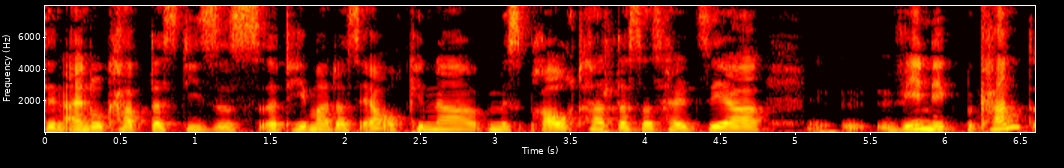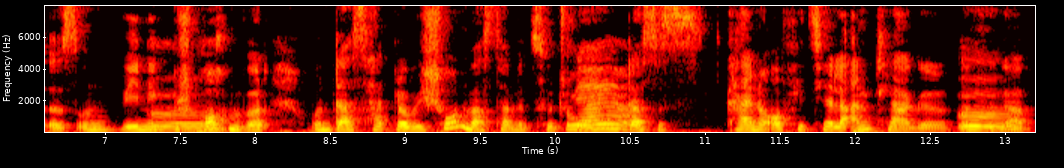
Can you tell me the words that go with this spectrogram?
den Eindruck habe, dass dieses äh, Thema, dass er auch Kinder missbraucht hat, dass das halt sehr äh, wenig bekannt ist und wenig Mhm. besprochen wird. Und das hat, glaube ich, schon was damit zu tun, Ja, ja. dass es keine offizielle Anklage dafür Mhm. gab.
